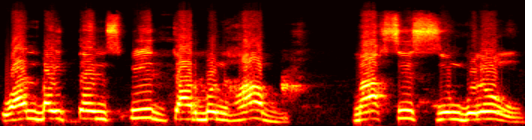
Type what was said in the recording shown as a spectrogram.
1x10 speed, carbon hub, Maxis yung gulong.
